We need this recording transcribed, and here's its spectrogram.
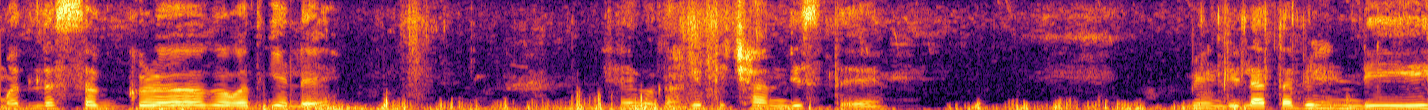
मधलं सगळं गवत गेलंय. हे बघा किती छान दिसतंय. भेंडीला आता भेंडी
